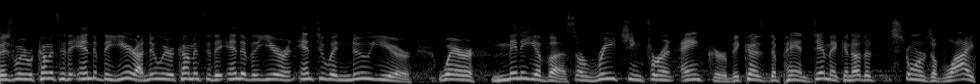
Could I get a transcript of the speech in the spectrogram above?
But as we were coming to the end of the year, I knew we were coming to the end of the year and into a new year where many of us are reaching for an anchor because the pandemic and other storms of life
